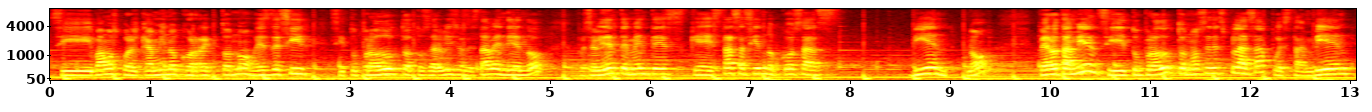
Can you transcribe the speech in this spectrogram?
si vamos por el camino correcto o no. Es decir, si tu producto o tu servicio se está vendiendo, pues evidentemente es que estás haciendo cosas bien, ¿no? Pero también si tu producto no se desplaza, pues también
